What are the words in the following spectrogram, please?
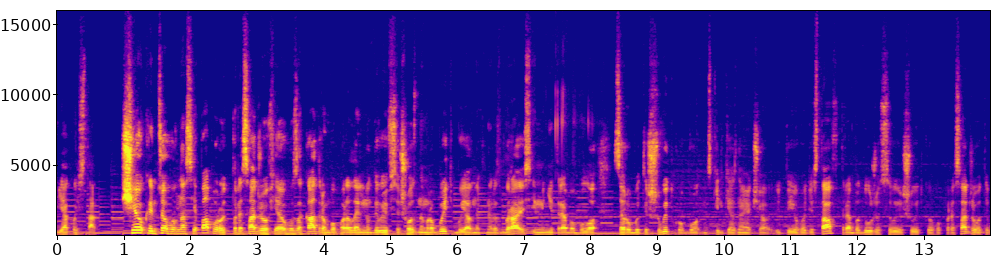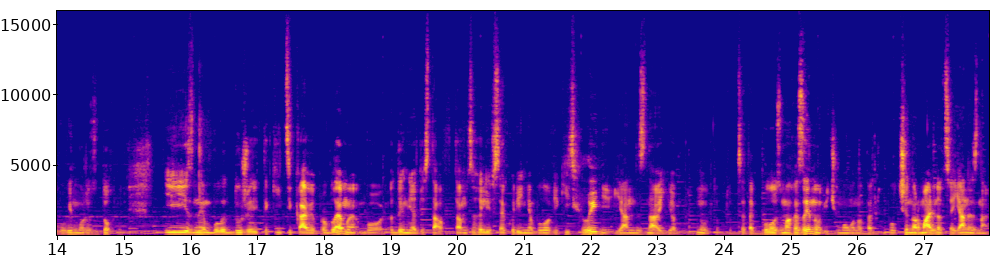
якось так. Ще окрім цього, в нас є папороть. Пересаджував я його за кадром, бо паралельно дивився, що з ним робити, бо я в них не розбираюсь, і мені треба було це робити швидко. Бо наскільки я знаю, якщо ти його дістав, треба дуже швидко його пересаджувати, бо він може здохнути. І з ним були дуже такі цікаві проблеми. Бо один я дістав, там взагалі все коріння було в якійсь глині. Я не знаю, я ну тобто це так було з магазину, і чому воно так було чи нормально це я не знаю.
